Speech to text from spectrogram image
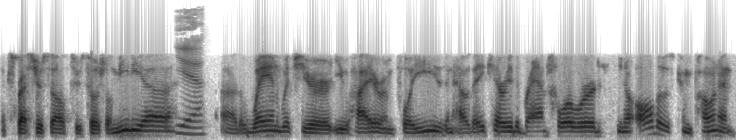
express yourself through social media, Yeah. uh, the way in which you're you hire employees and how they carry the brand forward, you know, all those components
